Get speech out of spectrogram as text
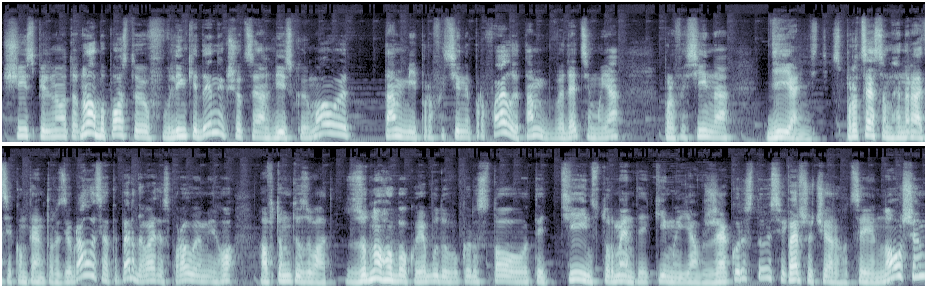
ші спільнота. Ну або постаю в LinkedIn, якщо це англійською мовою. Там мій професійний профайл, і там ведеться моя професійна діяльність. З процесом генерації контенту розібралися. а Тепер давайте спробуємо його автоматизувати. З одного боку, я буду використовувати ті інструменти, якими я вже користуюся. В першу чергу це є Notion.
